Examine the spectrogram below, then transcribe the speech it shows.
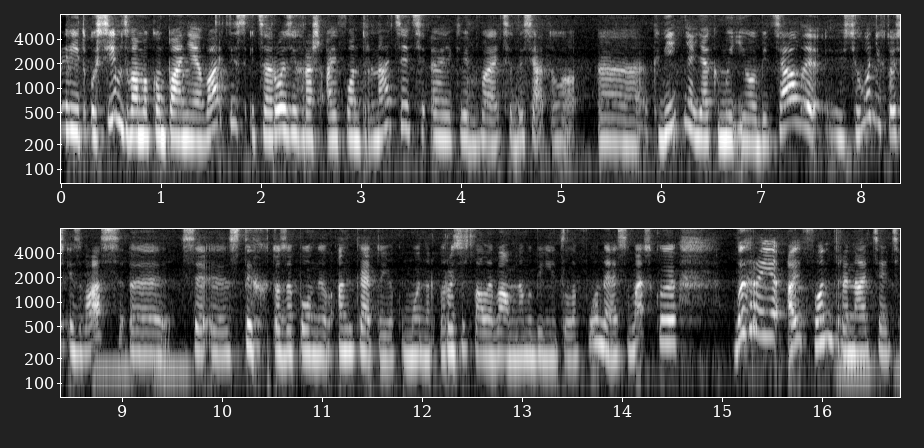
Привіт усім! З вами компанія Вартіс і це розіграш iPhone 13, е, який відбувається 10 е, квітня, як ми і обіцяли. Сьогодні хтось із вас, е, з тих, хто заповнив анкету, яку ми розіслали вам на мобільні телефони смс-кою, виграє iPhone 13.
